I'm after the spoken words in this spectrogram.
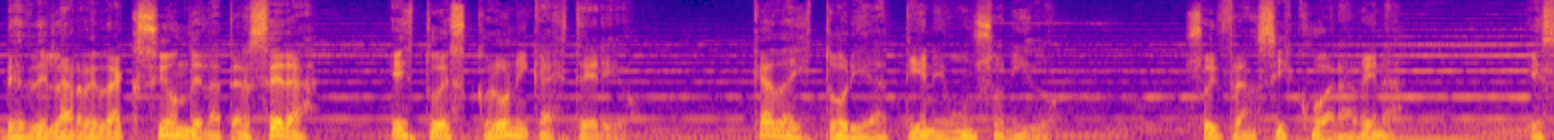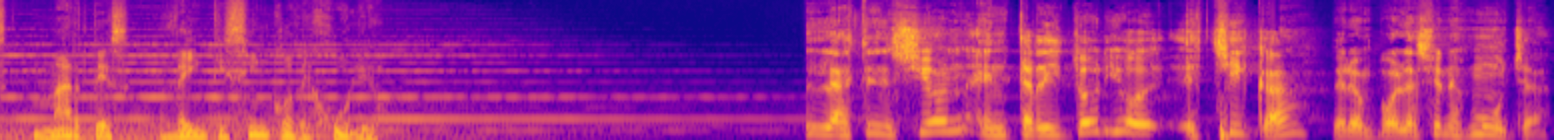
Desde la redacción de La Tercera, esto es Crónica Estéreo. Cada historia tiene un sonido. Soy Francisco Aravena. Es martes 25 de julio. La extensión en territorio es chica, pero en población es mucha,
